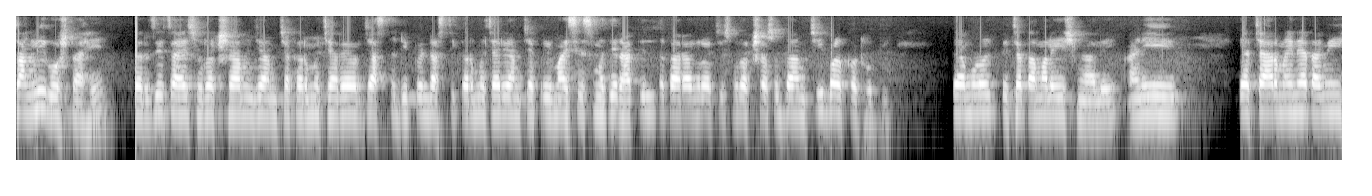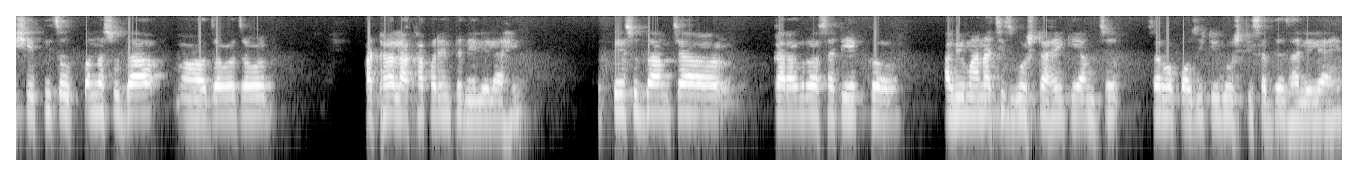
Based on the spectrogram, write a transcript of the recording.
चांगली गोष्ट आहे. गरजेचं आहे सुरक्षा म्हणजे आमच्या कर्मचाऱ्यावर जास्त डिपेंड असते. कर्मचारी आमच्या प्रेमायसेसमध्ये राहतील तर कारागृहाची सुरक्षासुद्धा आमची बळकट होती. त्यामुळं त्याच्यात आम्हाला यश मिळाले. आणि या चार महिन्यात आम्ही शेतीचं उत्पन्नसुद्धा सुद्धा जवळजवळ अठरा लाखापर्यंत नेलेलं आहे. ते सुद्धा आमच्या कारागृहासाठी एक अभिमानाचीच गोष्ट आहे की आमचं सर्व पॉझिटिव्ह गोष्टी सध्या झालेल्या आहेत.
